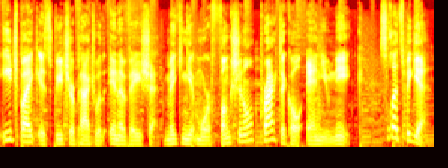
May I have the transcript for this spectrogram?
Each bike is feature-packed with innovation, making it more functional, practical, and unique. So let's begin.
